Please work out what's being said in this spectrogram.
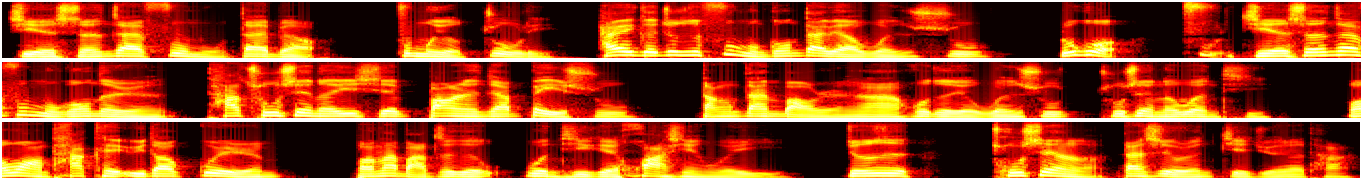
解神在父母代表父母有助力。还有一个就是父母宫代表文书，如果父解神在父母宫的人，他出现了一些帮人家背书、当担保人啊，或者有文书出现了问题，往往他可以遇到贵人帮他把这个问题给化险为夷，就是出现了，但是有人解决了他。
